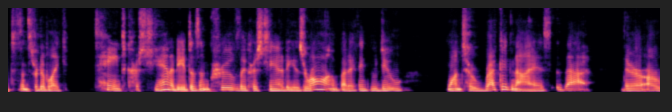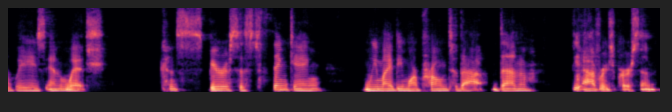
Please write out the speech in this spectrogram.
doesn't sort of like taint Christianity. It doesn't prove that Christianity is wrong, but I think we do want to recognize that there are ways in which conspiracist thinking, we might be more prone to that than the average person.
